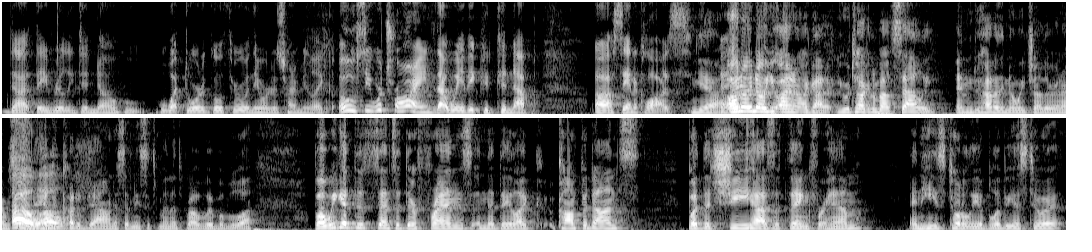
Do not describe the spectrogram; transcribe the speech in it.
that they really didn't know who what door to go through, and they were just trying to be like, oh, see, we're trying. That way, they could kidnap uh, Santa Claus. Yeah. And- oh no, no. You. I know. I got it. You were talking about Sally and how do they know each other? And I was saying Oh, they had oh. to cut it down to seventy-six minutes, probably. Blah blah blah. But we get this sense that they're friends and that they like confidants, but that she has a thing for him, and he's totally oblivious to it.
